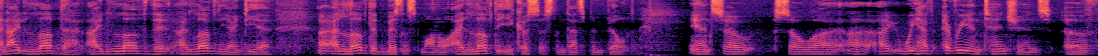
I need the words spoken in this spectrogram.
And I love that. I love the, I love the idea. I love the business model. I love the ecosystem that's been built. And so, so uh, I, we have every intentions of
